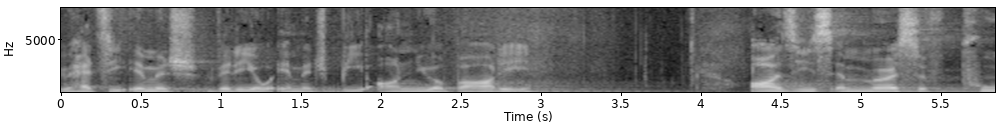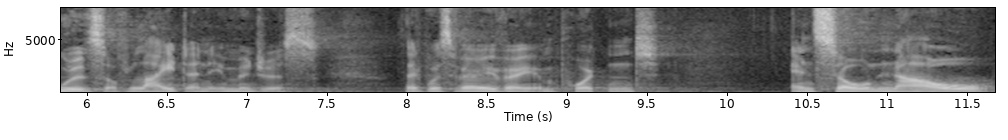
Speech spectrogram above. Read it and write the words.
You had the image, video image be on your body. All these immersive pools of light and images. That was very, very important. And so now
